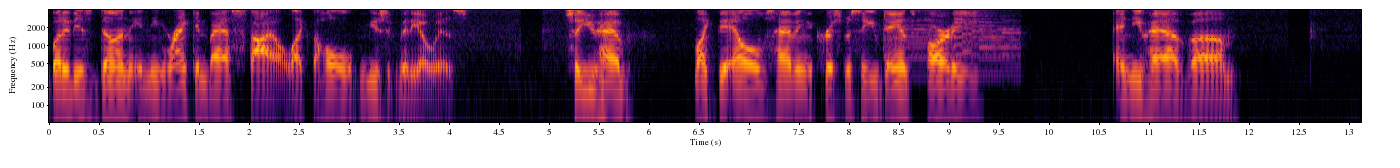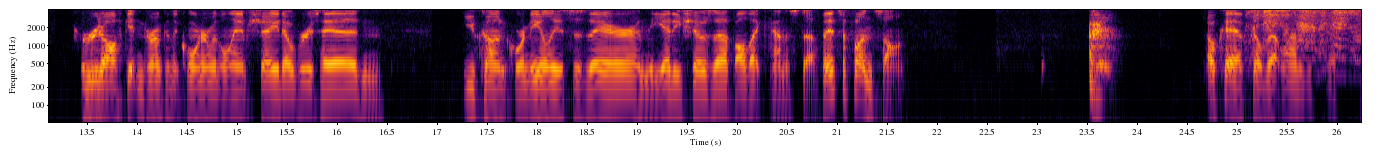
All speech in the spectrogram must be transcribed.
but it is done in the Rankin Bass style, like the whole music video is. So you have like the elves having a Christmas Eve dance party and you have um, Rudolph getting drunk in the corner with a lampshade over his head, and Yukon Cornelius is there, and the Yeti shows up, all that kind of stuff. And it's a fun song. okay, I've killed that line of discussion.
